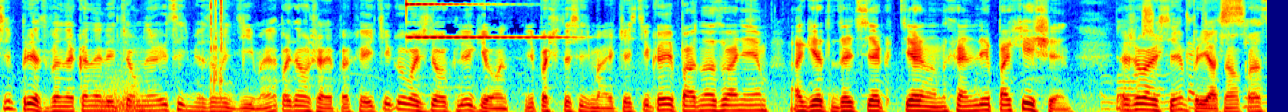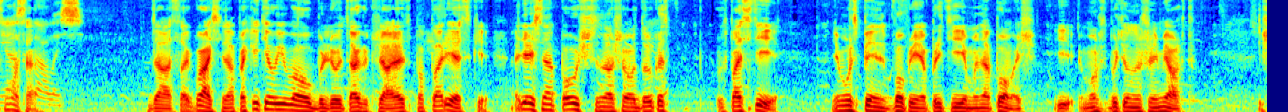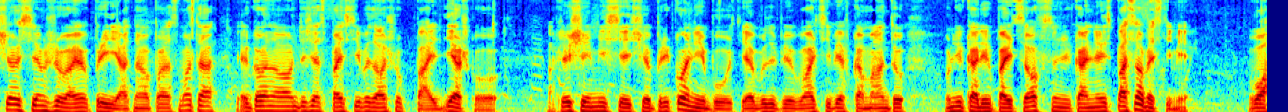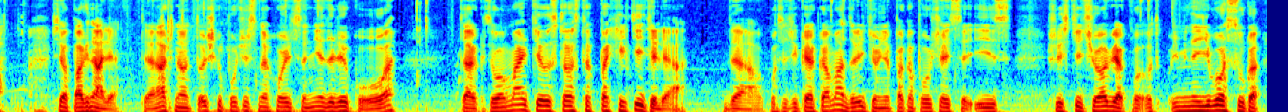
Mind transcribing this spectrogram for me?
Всем привет, вы на канале Темный Рыцарь, меня зовут Дима. Я продолжаю проходить игру Watch Dog Legion и почти седьмая часть игры под названием Агент Детек Тернан Хенли похищен. Я желаю всем приятного просмотра. Да, согласен, а похитил его ублюдок Джаред по-порезки. Надеюсь, нам получится нашего друга сп спасти. И мы успеем вовремя прийти ему на помощь. И, может быть, он уже мертв. Еще раз всем желаю приятного просмотра и огромного вам, друзья, спасибо за вашу поддержку. А следующая миссия еще прикольнее будет. Я буду вбивать себе в команду уникальных бойцов с уникальными способностями. Во, все, погнали. Так, нам точка, получится, находится недалеко. Так, взломайте устройство похитителя. Да, после такая команда, видите, у меня пока получается из шести человек. Вот, вот именно его, сука,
